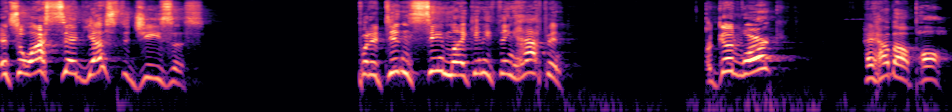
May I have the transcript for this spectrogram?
And so I said yes to Jesus. But it didn't seem like anything happened. A good work? Hey, how about Paul?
